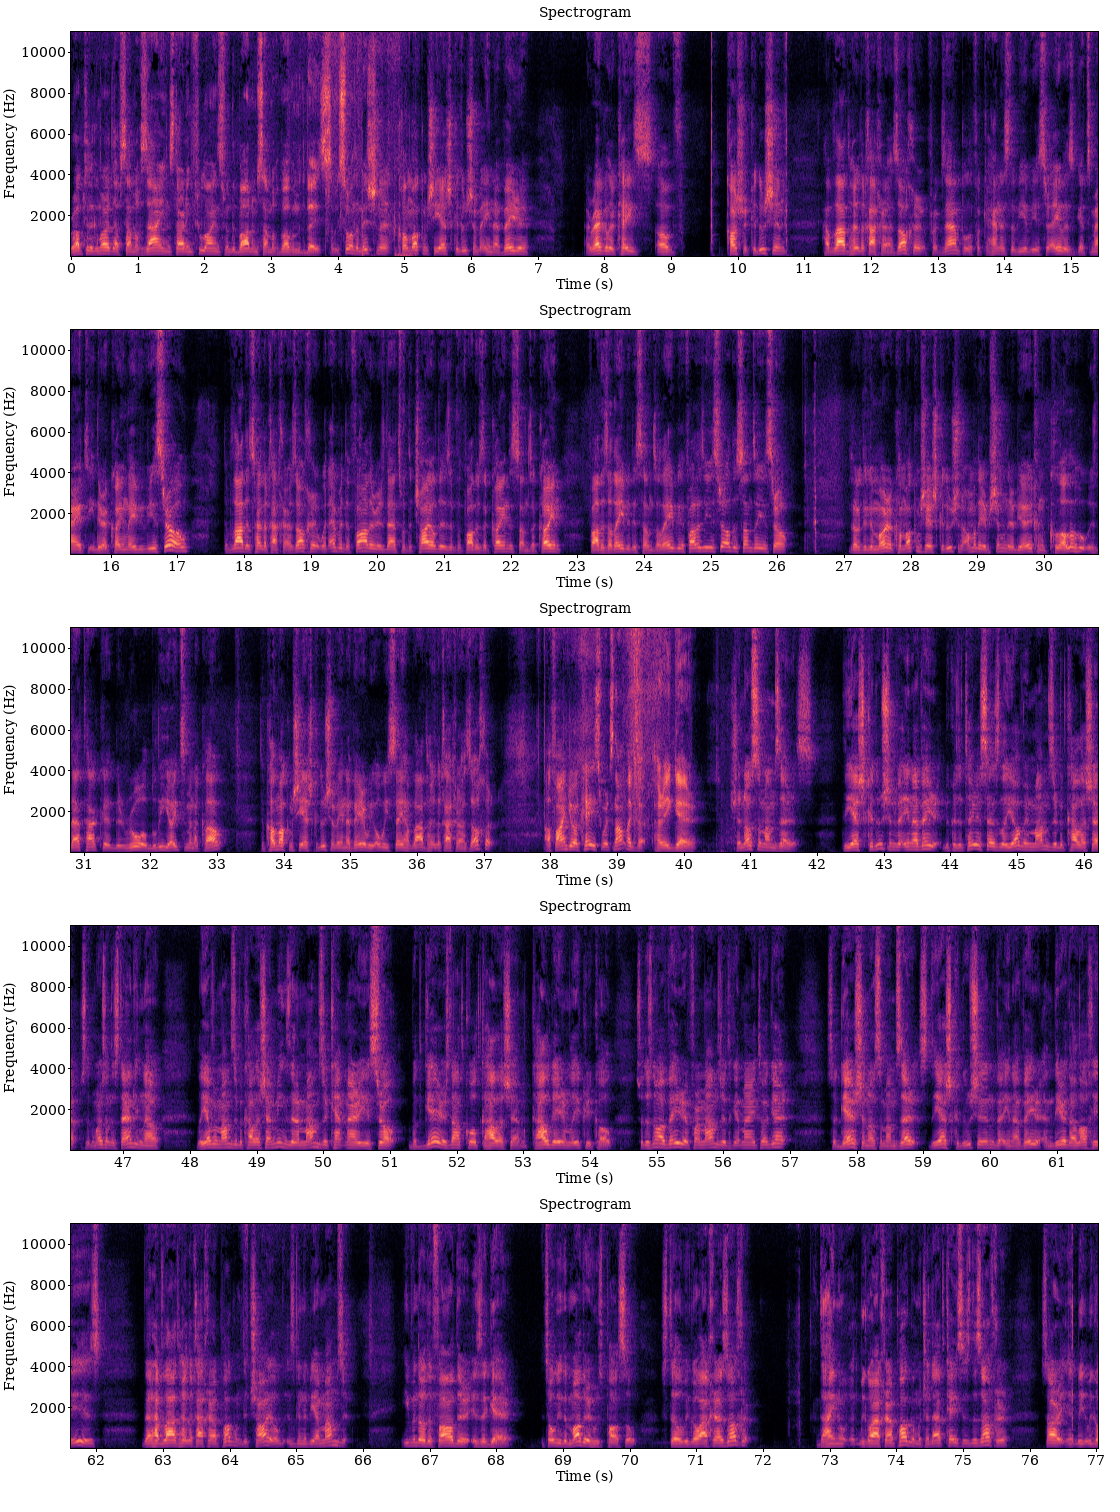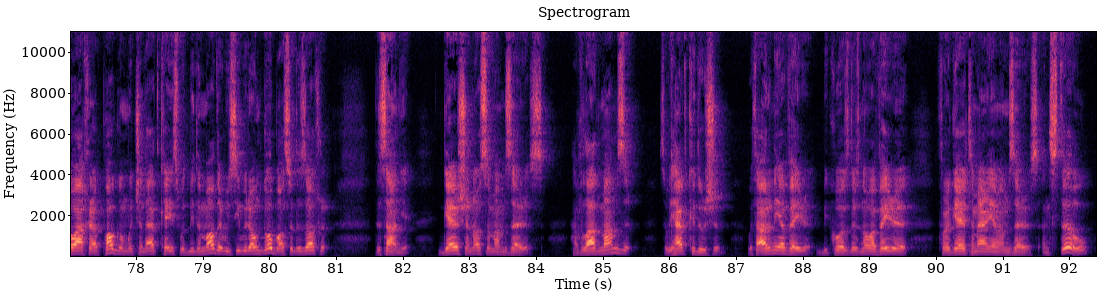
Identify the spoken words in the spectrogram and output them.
We're up to the Gemara Daf Samach Zayin, starting two lines from the bottom Samach Vavim at the base. So we saw in the Mishnah, Kol Mokum Sheyesh Kedushin Ve'ein Aveire, a regular case of kosher Kedushin, Havlad Hoylech Acher HaZocher. For example, if a Kehenes Levi of Yisraelis gets married to either a Kohen Levi of Yisrael, the Vlad is Hoylech Acher HaZocher. Whatever the father is, that's what the child is. If the father is a Kohen, the son's a Kohen. Father's a Levi, the son's a Levi. The father's a Yisrael, the son's a Yisrael. Zog the Gemara, Kamakim Shesh Kedushin, Amalei Reb Shimon Reb Yoichan Klolahu, is that taka uh, the rule, Bli Yoitzim and Aklal? The Kol Makim Shesh Kedushin Ve'en Aveir, we always say, Havlad Hoylech Acher HaZocher. I'll find you a case where it's not like that. Hari Ger, Shenosa Mamzeres, the Yesh Kedushin Ve'en Aveir, because the Torah says, Lo Yovim Mamzer B'Kal Hashem. So the Gemara's understanding now, Lo Yovim Mamzer B'Kal Hashem means that a Mamzer can't marry Yisrael. But Ger is not called Kahal Hashem, Kahal Gerim Le'ikri Kol, so there's no Aveir for a Mamzer to get married to a Ger. So ger shenos mamzeres, the yesh kedushin ve'in aver, and there the halacha is that havlad hoylech acher apogim, the child is going to be a mamzer, even though the father is a ger. It's only the mother who's possible. Still, we go acher azocher. Dainu, we go acher apogim, which in that case is the zocher. Sorry, we, we go acher apogim, which in that case would be the mother. We see we don't go basa the zocher. The sanya ger shenos mamzeres, havlad mamzer. So we have kedushin without any Aveira, because there's no Aveira for a Ger to marry a Mamzeres. And still,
